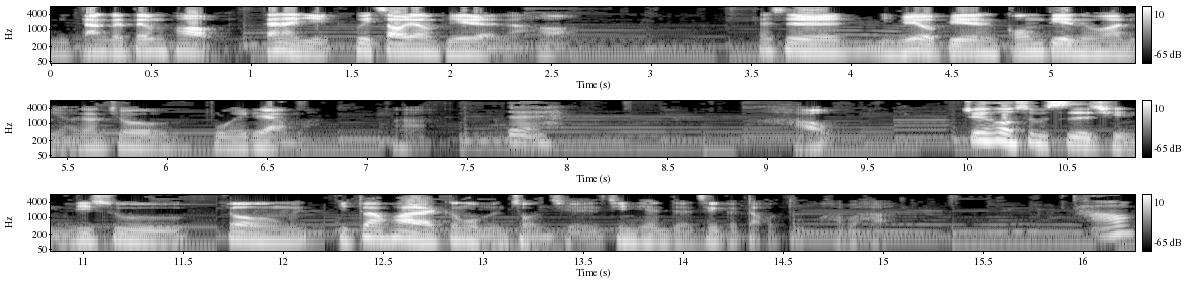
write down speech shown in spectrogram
你当个灯泡，当然也会照亮别人了哈。但是你没有别人供电的话，你好像就不会亮嘛啊。对，好，最后是不是请丽素用一段话来跟我们总结今天的这个导读，好不好？好，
